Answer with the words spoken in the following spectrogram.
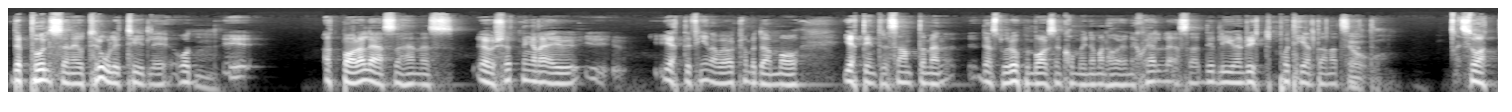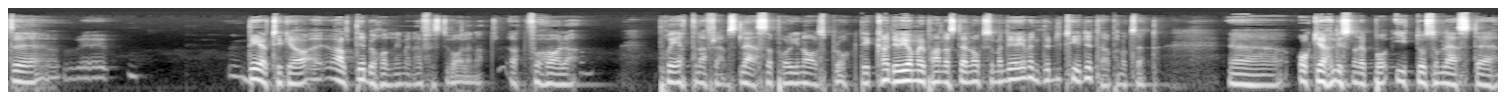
där pulsen är otroligt tydlig. Och mm. Att bara läsa hennes översättningarna är ju jättefina vad jag kan bedöma och jätteintressanta men den stora uppenbarelsen kommer när man hör henne själv läsa. Det blir ju en rytm på ett helt annat sätt. Jo. Så att eh, det tycker jag alltid är behållning med den här festivalen, att, att få höra poeterna främst läsa på originalspråk. Det, kan, det gör man ju på andra ställen också, men det, jag vet inte, det blir tydligt här på något sätt. Uh, och jag lyssnade på Ito som läste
